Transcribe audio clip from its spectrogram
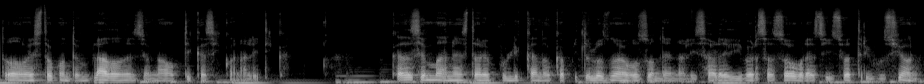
todo esto contemplado desde una óptica psicoanalítica. Cada semana estaré publicando capítulos nuevos donde analizaré diversas obras y su atribución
